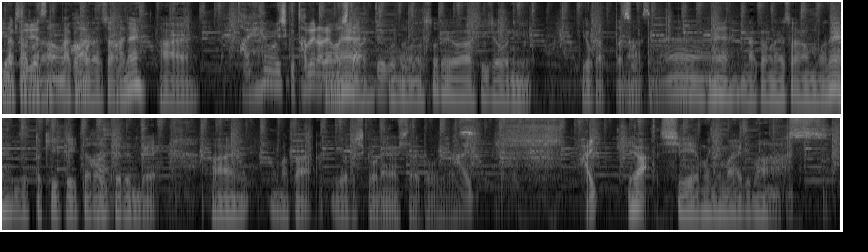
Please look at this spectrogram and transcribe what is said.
え焼き鳥屋さんは。中村さんはい。ね、はい。大変美味しく食べられました、ね。ということで。それは非常に良かったなと。ね。ね中村さんもねずっと聞いていただいてるんで、はい。またよろしくお願いしたいと思います。はい。はい、では CM に参ります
